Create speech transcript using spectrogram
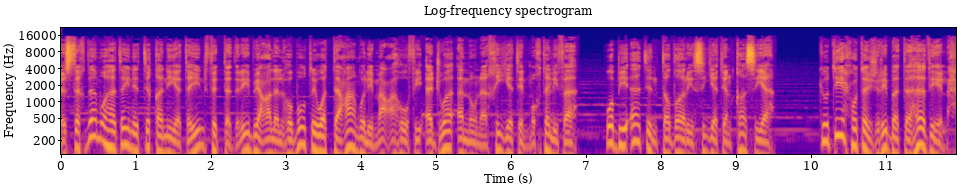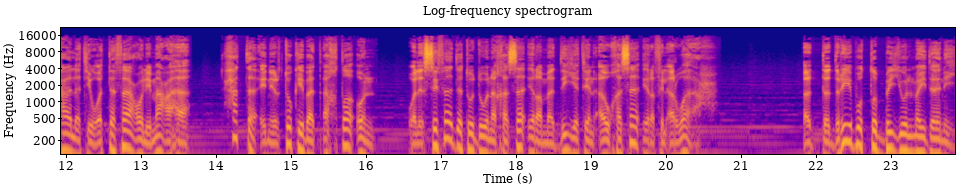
استخدام هاتين التقنيتين في التدريب على الهبوط والتعامل معه في أجواء مناخية مختلفة وبيئات تضاريسية قاسية يتيح تجربة هذه الحالة والتفاعل معها حتى إن ارتكبت أخطاء والاستفادة دون خسائر مادية أو خسائر في الأرواح التدريب الطبي الميداني.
